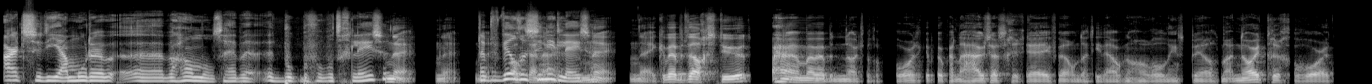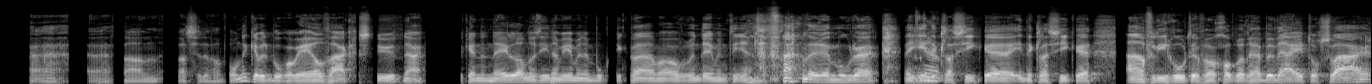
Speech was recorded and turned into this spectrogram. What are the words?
artsen die jouw moeder eh, behandeld hebben het boek bijvoorbeeld gelezen? Nee, nee. Dat nee. wilden ze niet lezen? Nee, nee. Ik, we hebben het wel gestuurd, maar we hebben er nooit wat op gehoord. Ik heb het ook aan de huisarts gegeven, omdat hij daar ook nog een rol in speelt. Maar nooit teruggehoord eh, eh, van wat ze ervan vonden. Ik heb het boek ook heel vaak gestuurd naar bekende Nederlanders die dan weer met een boekje kwamen over hun dementerende vader en moeder. Weet je, in, Ja. de klassieke, in de klassieke aanvliegroute van god, wat hebben wij toch zwaar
